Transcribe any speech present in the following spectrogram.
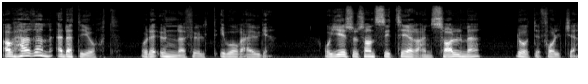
Av Herren er dette gjort, og det er underfullt i våre øyne. Og Jesus han siterer en salme, da til folket.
